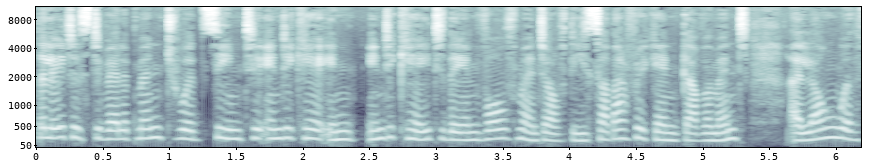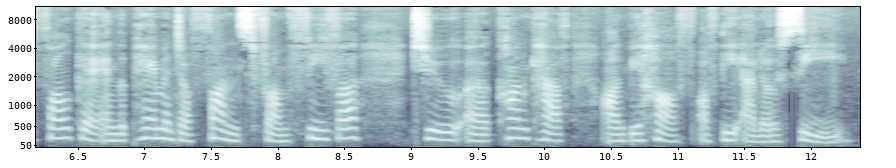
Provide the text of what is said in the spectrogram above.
The latest development would seem to indicate, in, indicate the involvement of the South African government along with Valcke in the payment of funds from FIFA to uh, CONCACAF on behalf of the LOC.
